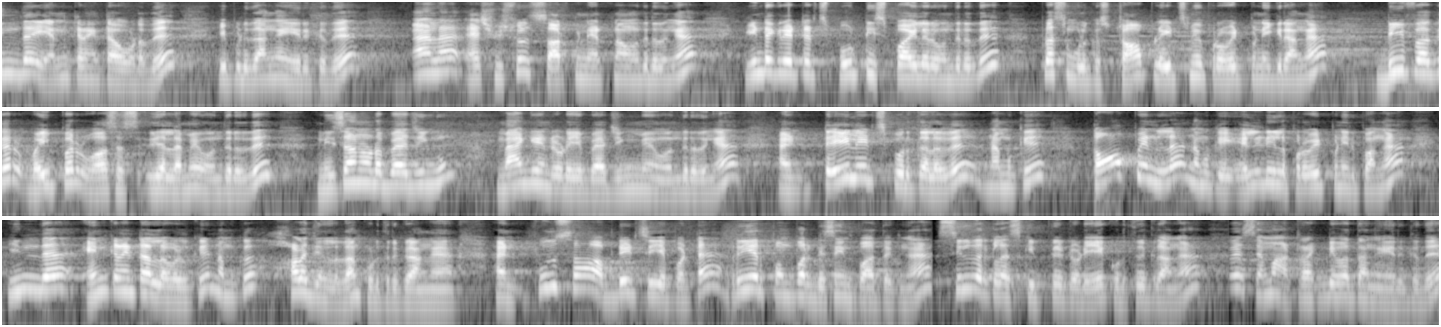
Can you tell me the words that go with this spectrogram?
இந்த என் கனெக்டாவோடது இப்படி தாங்க இருக்குது. மேலே ஆஸ் யூஸ்வல் ஷார்பினேட்னா வந்துடுதுங்க இன்டகிரேட்டட் ஸ்போர்ட்டி ஸ்பாய்லர் வந்துடுது ப்ளஸ் உங்களுக்கு ஸ்டாப் லைட்ஸுமே ப்ரொவைட் பண்ணிக்கிறாங்க. டீஃபகர் வைப்பர் வாசஸ் இது எல்லாமே வந்துருது. நிசானோட பேஜிங்கும் மேக்னெட்டோடைய பேஜிங்குமே வந்துருதுங்க. அண்ட் டெய்லைட்ஸ் பொறுத்தளவு நமக்கு டாப் எண்டில் நமக்கு எல்இடியில் ப்ரொவைட் பண்ணியிருப்பாங்க இந்த என்கனெக்டா லெவலுக்கு நமக்கு ஹாலஜனில் தான் கொடுத்துருக்காங்க. அண்ட் புதுசாக அப்டேட் செய்யப்பட்ட ரியர் பம்பர் டிசைன் பார்த்துக்குங்க. சில்வர் கலர் ஸ்கிட் பிளேட்டோடையே கொடுத்துருக்காங்க செம அட்ராக்டிவாக தாங்க இருக்குது.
